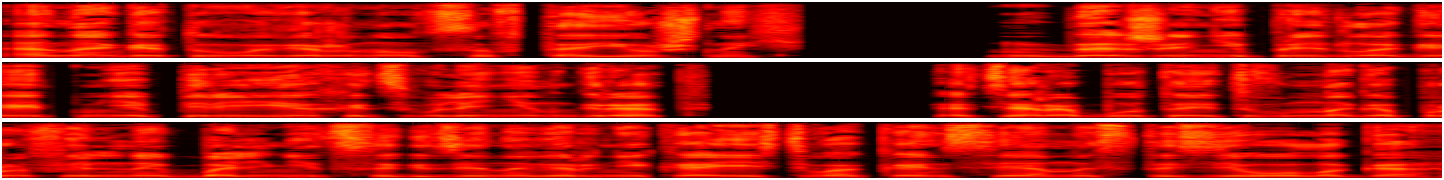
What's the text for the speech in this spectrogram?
Она готова вернуться в Таежный. Даже не предлагает мне переехать в Ленинград, хотя работает в многопрофильной больнице, где наверняка есть вакансия анестезиолога.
